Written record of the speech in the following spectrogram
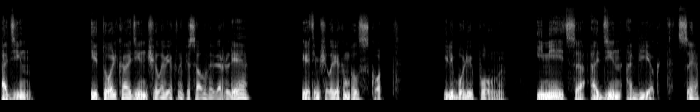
Один и только один человек написал Веверлея, и этим человеком был Скотт. Или более полно. Имеется один объект С,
